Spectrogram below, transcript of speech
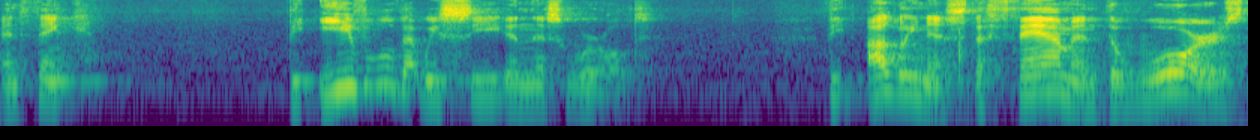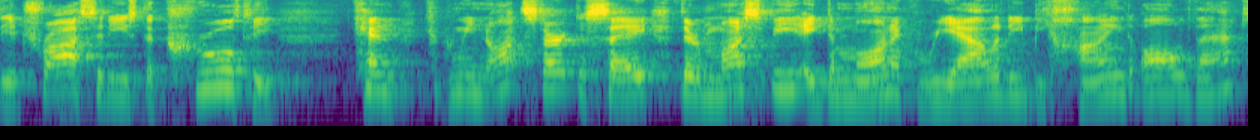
and think the evil that we see in this world, the ugliness, the famine, the wars, the atrocities, the cruelty, can, can we not start to say there must be a demonic reality behind all that?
